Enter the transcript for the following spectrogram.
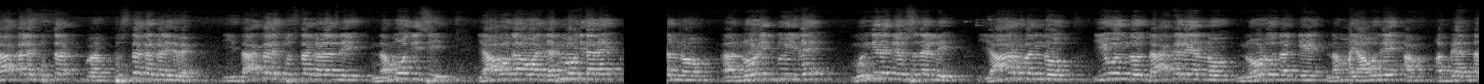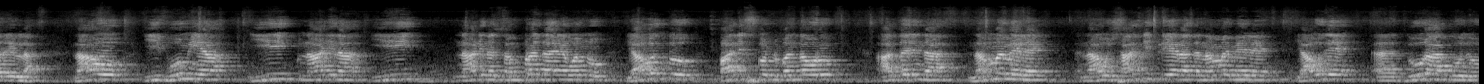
ದಾಖಲೆ ಪುತ್ರ, ಪುಸ್ತಕಗಳಿವೆ. ಈ ದಾಖಲೆ ಪುಸ್ತಕಗಳಲ್ಲಿ ನಮೂದಿಸಿ ಯಾವಾಗ ಅವ ಜನ್ಮ ಹೊಂದಿದ್ದಾನೆ ನೋಡಿದ್ದು ಇದೆ. ಮುಂದಿನ ದಿವಸದಲ್ಲಿ ಯಾರು ಬಂದು ಈ ಒಂದು ದಾಖಲೆಯನ್ನು ನೋಡುವುದಕ್ಕೆ ನಮ್ಮ ಯಾವುದೇ ಅಭ್ಯಂತರ ಇಲ್ಲ. ನಾವು ಈ ಭೂಮಿಯ, ಈ ನಾಡಿನ ಈ ನಾಡಿನ ಸಂಪ್ರದಾಯವನ್ನು ಯಾವತ್ತು ಪಾಲಿಸಿಕೊಂಡು ಬಂದವರು. ಆದ್ದರಿಂದ ನಮ್ಮ ಮೇಲೆ ನಾವು ಶಾಂತಿ ಪ್ರಿಯರಾದ ನಮ್ಮ ಮೇಲೆ ಯಾವುದೇ ದೂರ ಹಾಕುವುದು,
